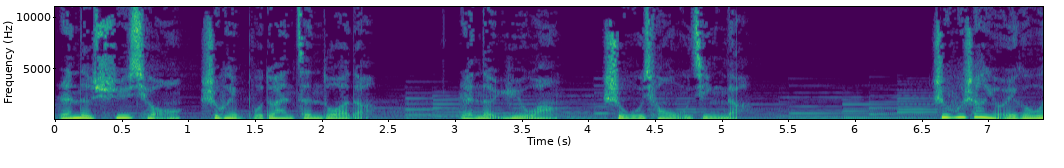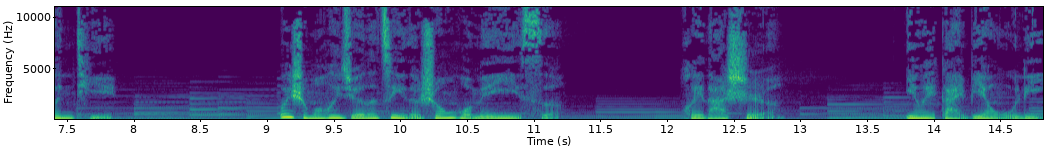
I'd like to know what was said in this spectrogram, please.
人的需求是会不断增多的，人的欲望是无穷无尽的。”知乎上有一个问题：为什么会觉得自己的生活没意思？回答是：因为改变无力。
